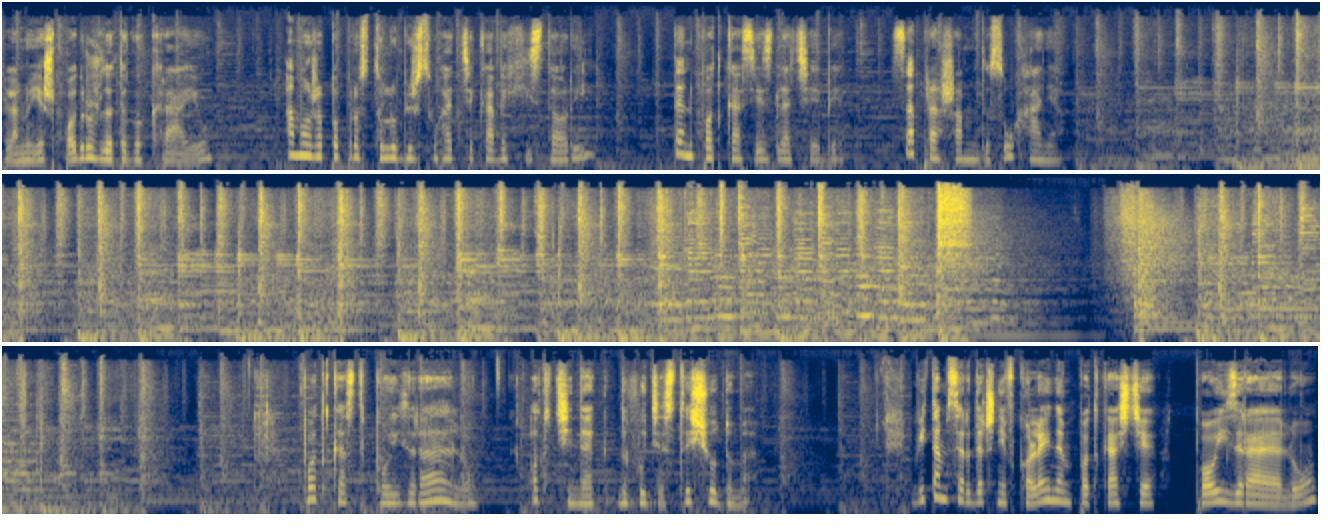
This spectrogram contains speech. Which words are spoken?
planujesz podróż do tego kraju, a może po prostu lubisz słuchać ciekawych historii, ten podcast jest dla Ciebie. Zapraszam do słuchania. Podcast po Izraelu, odcinek 27. Witam serdecznie w kolejnym podcaście po Izraelu.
